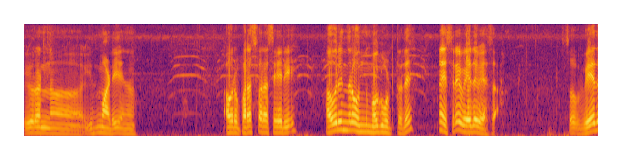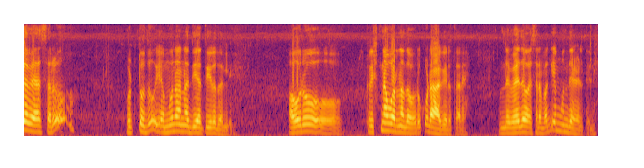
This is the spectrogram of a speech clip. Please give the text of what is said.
ಇವರನ್ನು ಇದು ಮಾಡಿ ಅವರು ಪರಸ್ಪರ ಸೇರಿ ಅವರಿಂದ ಒಂದು ಮಗು ಹುಟ್ಟುತ್ತದೆ. ಹೆಸರೇ ವೇದವ್ಯಾಸ. ಸೊ ವೇದವ್ಯಾಸರು ಹುಟ್ಟೋದು ಯಮುನಾ ನದಿಯ ತೀರದಲ್ಲಿ. ಅವರು ಕೃಷ್ಣವರ್ಣದವರು ಕೂಡ ಆಗಿರ್ತಾರೆ. ಮುಂದೆ ವೇದವ್ಯಾಸರ ಬಗ್ಗೆ ಮುಂದೆ ಹೇಳ್ತೀನಿ.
